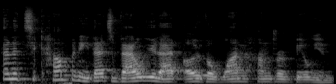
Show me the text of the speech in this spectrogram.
and it's a company that's valued at over $100 billion.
